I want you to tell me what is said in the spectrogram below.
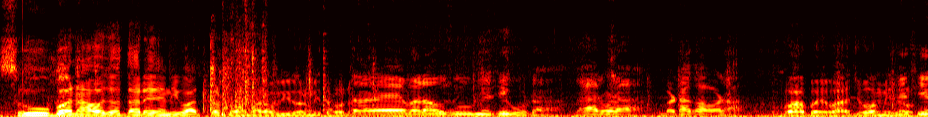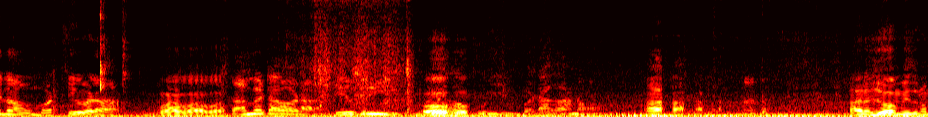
શું બનાવો છો અત્યારે? એની વાત કરતો અમારા વ્યુઅર મિત્રો અત્યારે બનાવું છું મેથી ગોટા દાળ વડા બટાકા વડા વાહ ભાઈ વાહ જોવા મિત્રો. મેથીનો મરચી વડા વાહ વાહ વાહ. ટામેટા વડા દેવરી ઓહો. બટાકાનો. અને જો મિત્રો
